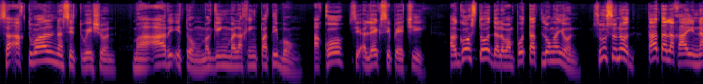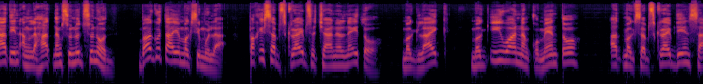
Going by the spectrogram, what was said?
Sa aktual na situation, maaari itong maging malaking patibong. Ako si Alexi Pechi. Agosto 23 ngayon. Susunod, tatalakayin natin ang lahat ng sunod-sunod. Bago tayo magsimula, paki-subscribe sa channel na ito, mag-like, mag-iwan ng komento, at mag-subscribe din sa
